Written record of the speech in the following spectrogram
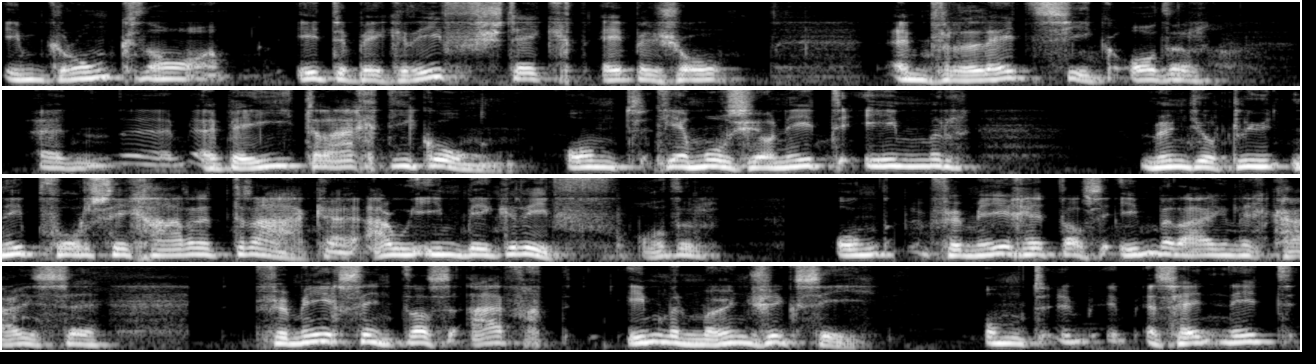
Im Grunde genommen, in dem Begriff steckt eben schon eine Verletzung oder eine, Beeinträchtigung. Und die muss ja nicht immer, müssen ja die Leute nicht vor sich hertragen, auch im Begriff, oder? Und für mich hat das immer eigentlich geheißen, für mich sind das einfach immer Menschen gewesen. Und es hat nicht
